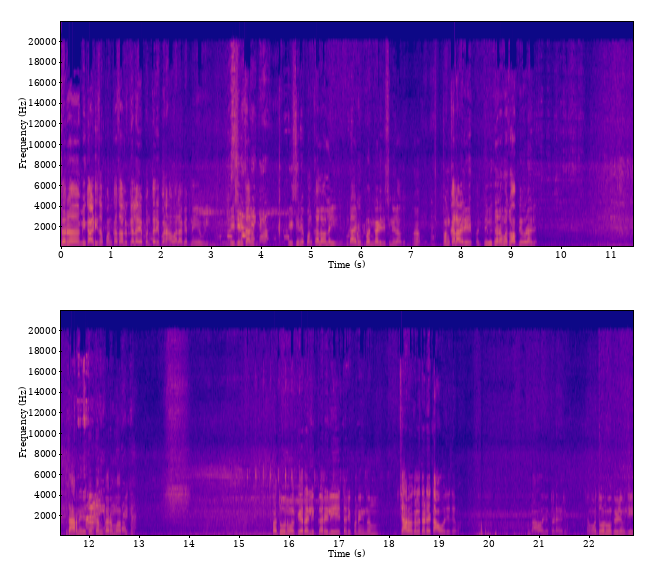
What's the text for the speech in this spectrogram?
तर मी गाडीचा पंखा चालू केला आहे पण तरी पण हवा लागत नाही एवढी. एसीने चालू एसीने पंखा लावला आहे गाडी बंद गाडी एसीने लावतात. हां? पंखा लावले पण ते बी गरमच वाफ देऊ राहिले. गार नाही देत एकदम गरम वाफ येते दोन वगैरे राहिली करेले तरी पण एकदम चार वाजला तर डायरेक्ट आवाज येते बा मग आवाज येतो डायरेक्ट त्यामुळे दोन वगैरे म्हणजे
